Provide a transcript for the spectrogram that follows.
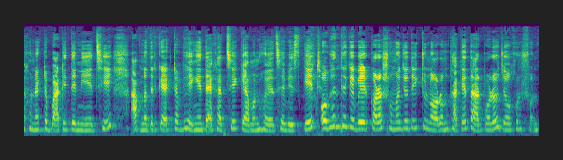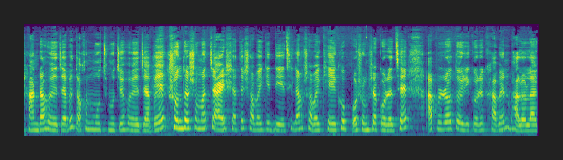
এখন একটা বাটিতে নিয়েছি, আপনাদেরকে একটা ভেঙে দেখাচ্ছি কেমন হয়েছে বিস্কিট। ওভেন থেকে বের করার সময় যদি একটু নরম থাকে, তারপরেও যখন ঠান্ডা হয়ে যাবে, তখন মুচমুচে হয়ে যাবে। সন্ধ্যার সময় চায়ের সাথে সবাইকে দিয়েছিলাম। সবাই খেয়ে খুব প্রশংসা করেছে। আপনারাও তৈরি করে খাবেন, ভালো লাগবে।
